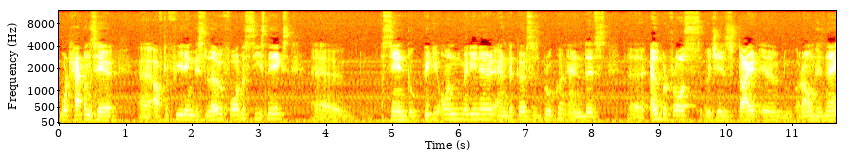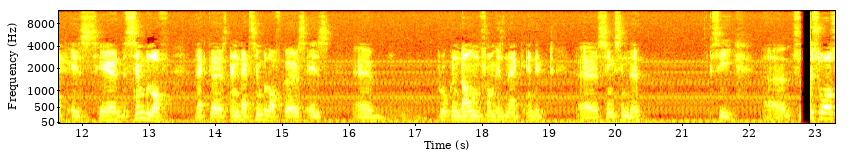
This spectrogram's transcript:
what happens here uh, after feeling this love for the sea snakes. Uh, a saint took pity on Mariner and the curse is broken and this albatross which is tied around his neck is here the symbol of that curse and that symbol of curse is uh, broken down from his neck and it sinks in the sea. Uh, so this was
